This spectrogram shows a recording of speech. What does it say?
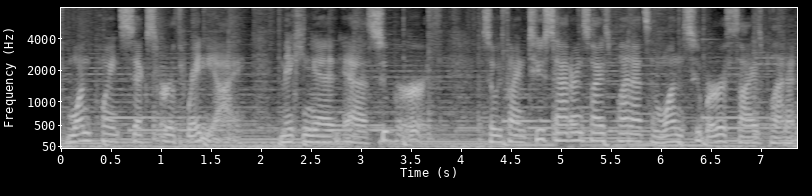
1.6 Earth radii, making it a super Earth. So we find two Saturn-sized planets and one super Earth-sized planet.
